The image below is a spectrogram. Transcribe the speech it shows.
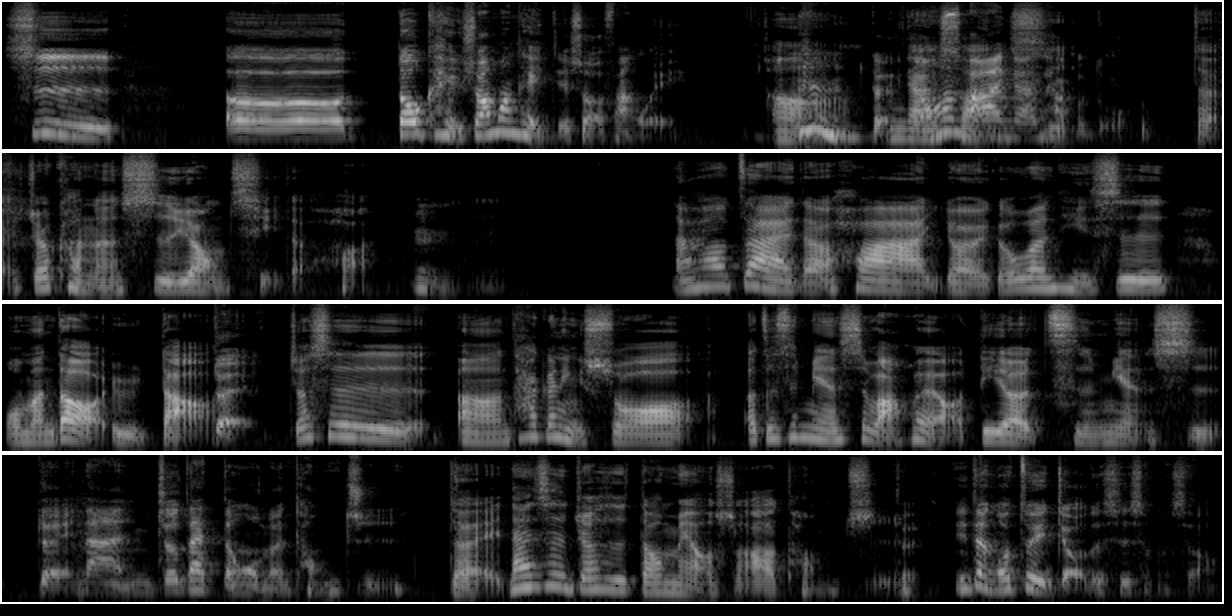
是呃都可以，双方可以接受的范围。嗯，对，两万八应该差不多。对，就可能试用期的话，嗯然后再来的话，有一个问题是我们都有遇到，对，就是嗯，他跟你说，呃，这次面试完会有第二次面试，对，那你就在等我们通知。对，但是就是都没有收到通知。对你等过最久的是什么时候？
